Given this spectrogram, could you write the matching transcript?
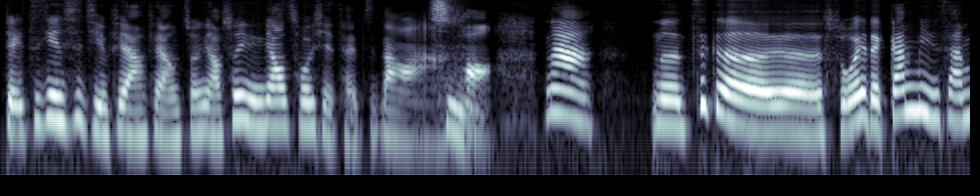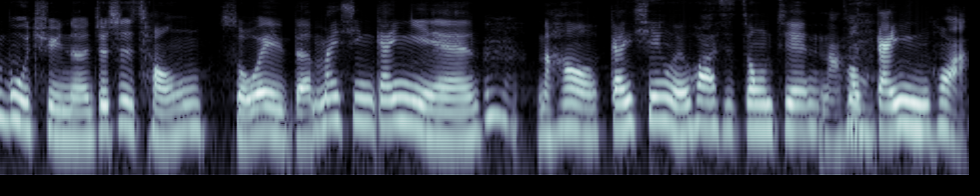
对这件事情非常非常重要，所以你一定要抽血才知道啊。是好，那那这个呃所谓的肝病三部曲呢，就是从所谓的慢性肝炎，嗯然后肝纤维化是中间，然后肝硬化，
